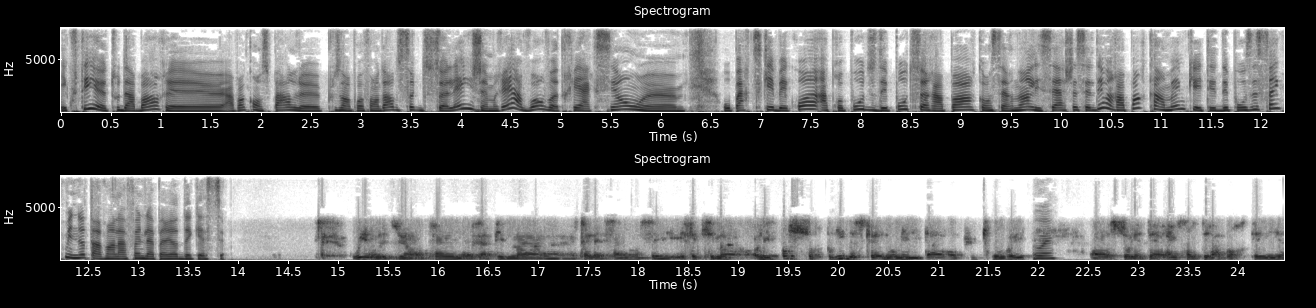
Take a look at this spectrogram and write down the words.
Écoutez, euh, tout d'abord, euh, avant qu'on se parle euh, plus en profondeur du Cirque du Soleil, j'aimerais avoir votre réaction au Parti québécois à propos du dépôt de ce rapport concernant les CHSLD, un rapport quand même qui a été déposé cinq minutes avant la fin de la période de questions. Oui, on a dû en prendre rapidement connaissance et effectivement, on n'est pas surpris de ce que nos militaires ont pu trouver sur le terrain. Ça a été rapporté,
